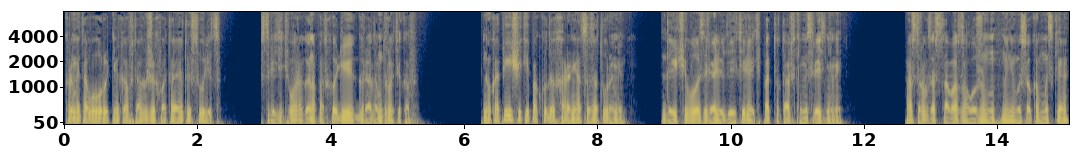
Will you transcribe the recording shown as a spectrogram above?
Кроме того, у рутников также хватает и с улиц. Встретить ворога на подходе градом дротиков. Но копейщики покуда хоронятся за турами. Да и чего зря людей терять под татарскими срезнями. Острог застава заложен на невысоком мыске,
